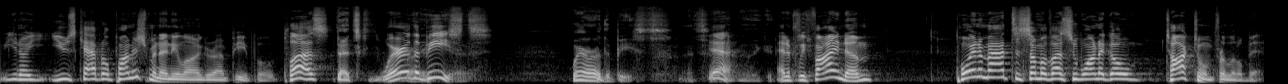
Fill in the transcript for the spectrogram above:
you know, use capital punishment any longer on people. Plus, That's where are the right, beasts? Where are the beasts? That's a Yeah, really good. and if we find them, point them out to some of us who want to go talk to them for a little bit.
